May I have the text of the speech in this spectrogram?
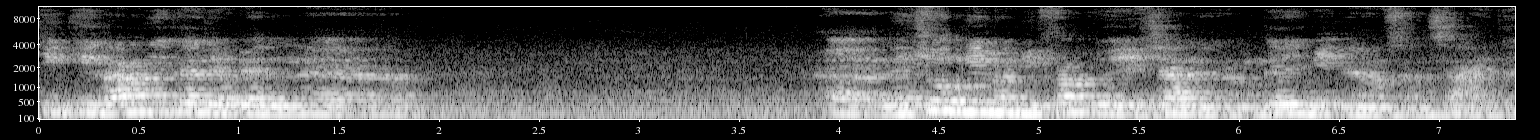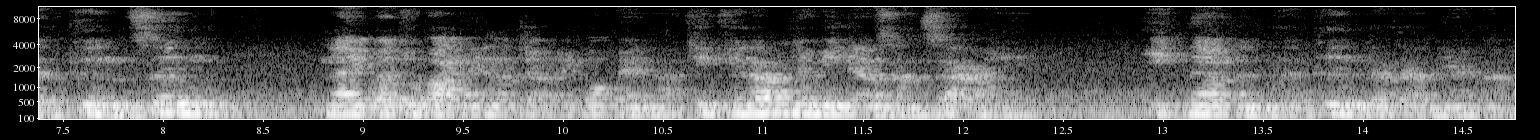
จริงๆแล้วนี่ก็จะเป็นในช่วงที่มันมี fluctuation นมันก็จะมีแนวสันทรายเกิดขึ้น ซึ่งในปัจจุบันนี้เราจะไม่พบเห็นครับจริงๆแล้วมันจะมีแนวสันทรายอีกแนวหนึ่งเกิดขึ้นก็แบบนี้ครับ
